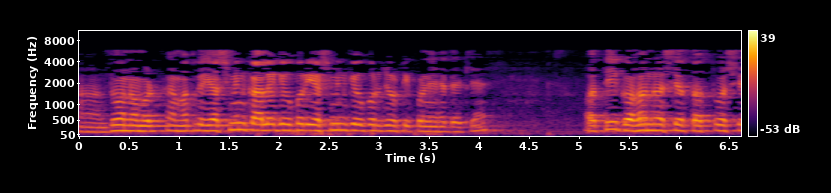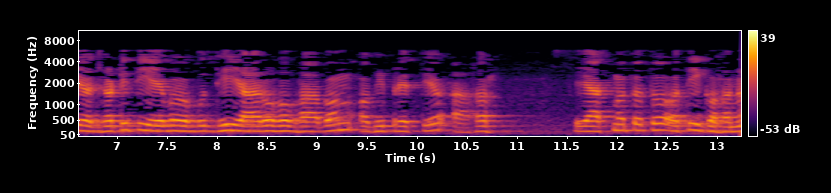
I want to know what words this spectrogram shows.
हाँ दो नंबर मतलब यस्मिन काले के ऊपर, यस्मिन के ऊपर जो टिप्पणी है, देखिए। अति गहन से तत्व से झटिति एवं बुद्धि आरोह भाव अभिप्रेत्य आह। ये आत्म तत्व अति गहन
